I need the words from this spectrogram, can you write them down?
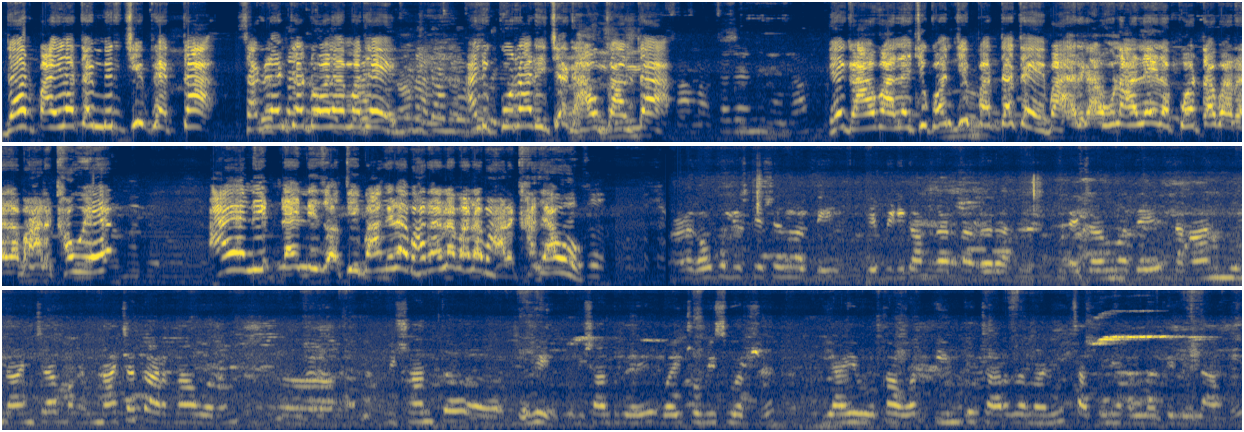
दर पाहिलं तर मिरची फेकता सगळ्यांच्या डोळ्यामध्ये. आणि कुराडीचे घाव घालता. हे गाव घालायची कोणती पद्धत आहे? बाहेर गावून आले ना पोटा भरायला भार खाऊ हे. आया नीट नाही नीट होती बांगड्या भरायला मला भार खा द्यावं हो. आडगाव पोलीस स्टेशनवरती जे डी कामगार नगर आहे. त्याच्यामध्ये लहान मुलांच्या मरणाच्या कारणावरून विशांत अ, विशांत भोये वय चोवीस वर्ष या युवकावर तीन ते चार जणांनी चाकूने हल्ला केलेला आहे.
